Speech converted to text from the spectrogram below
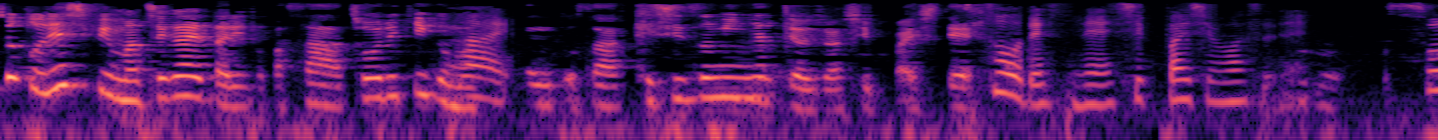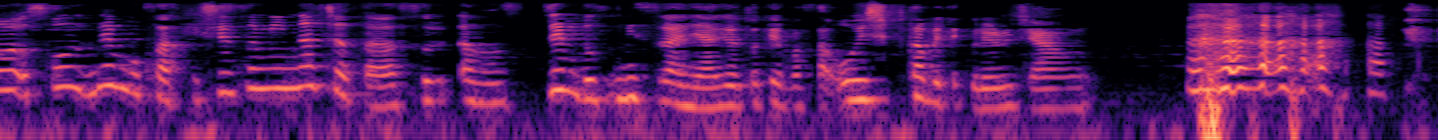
ちょっとレシピ間違えたりとかさ、調理器具間違えるとさ、消し炭になっちゃうじゃん、失敗して。そうですね。失敗しますね。そう、そう、でもさ、消し炭になっちゃったらす、あの、全部ミスラにあげとけばさ、美味しく食べてくれるじゃん。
